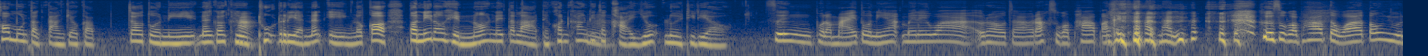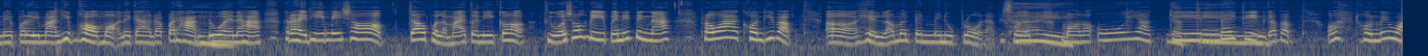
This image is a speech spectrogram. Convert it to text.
ข้อมูลต่างๆ เกี่ยวกับเจ้าตัวนี้นั่นก็คือทุเรียนนั่นเอง แล้วก็ตอนนี้เราเห็นเนาะในตลาดเนี่ยค่อนข้างที่จะขายเยอะเลยทีเดียวซึ่งผลไม้ตัวเนี้ยไม่ได้ว่าเราจะรักสุขภาพอะไรขนาดนั้น คือสุขภาพแต่ว่าต้องอยู่ในปริมาณที่พอเหมาะในการรับประทานด้วยนะคะ ใครที่ไม่ชอบ เจ้าผลไม้ตัวนี้ก็ถือว่าโชคดีไปนิดนึงนะ เพราะว่าคนที่แบบเอ่อเห็นแล้วมันเป็นเมนูโปรดอะพี่เฟิร์สใช่มองแล้วโอ้ยอยากอยากกิกินนได้กลิ่นก็แบบโอ้ยทนไม่ไหว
